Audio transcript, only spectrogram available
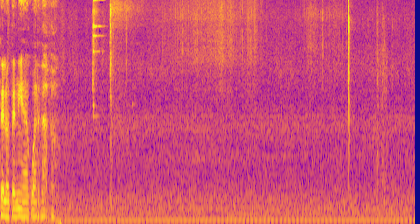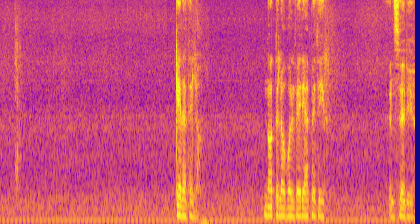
Te lo tenía guardado. Quédatelo. No te lo volveré a pedir. ¿En serio?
